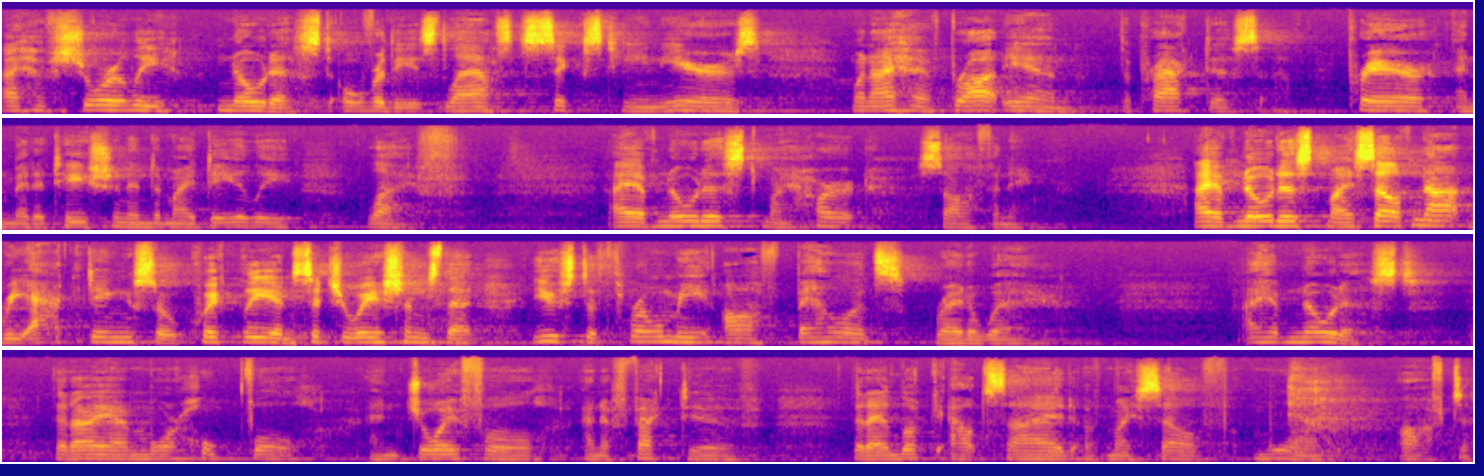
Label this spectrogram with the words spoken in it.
I have surely noticed over these last 16 years when I have brought in the practice of prayer and meditation into my daily life. I have noticed my heart softening. I have noticed myself not reacting so quickly in situations that used to throw me off balance right away. I have noticed that I am more hopeful and joyful and effective, that I look outside of myself more often.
